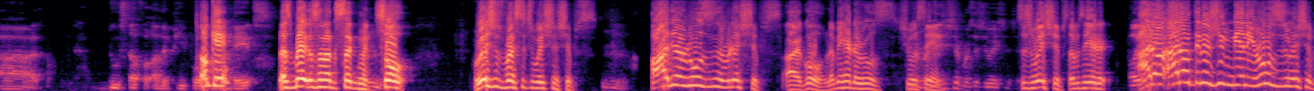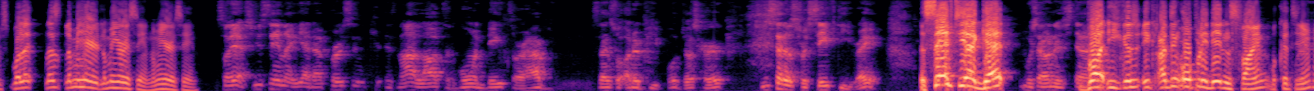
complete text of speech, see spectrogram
uh do stuff with other people. Okay. dates. Let's break this another segment. Mhm. So, relationships versus situationships. Mhm. Are there rules in the relationships? All right, go. Let me hear the rules. She was saying relationship or situation. situationships. Let me hear it. Oh, I yeah. don't. I don't think there shouldn't be any rules in situationships. But let, let's let me hear it. Let me hear it saying. Let me hear it saying. So yeah, she's saying like yeah, that person is not allowed to go on dates or have sex with other people, just her. She said it was for safety, right? The safety I get, Which I understand. but he. 'cause I think openly dating is fine. But continue.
